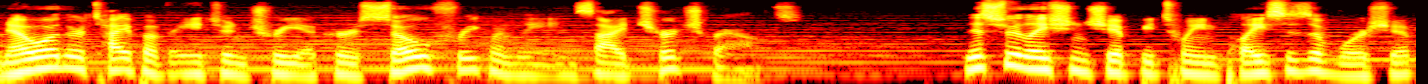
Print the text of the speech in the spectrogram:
no other type of ancient tree occurs so frequently inside church grounds. This relationship between places of worship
